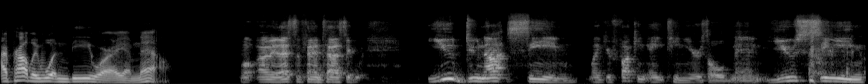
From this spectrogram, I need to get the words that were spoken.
i probably wouldn't be where i am now well, I mean, that's a fantastic. You do not seem like you're fucking 18 years old, man. You seem.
